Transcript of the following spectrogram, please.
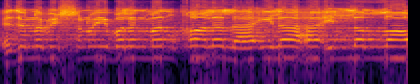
এজন্য বিষ্ণুই বলেন মান কালা লা ইলাহা ইল্লাল্লাহ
